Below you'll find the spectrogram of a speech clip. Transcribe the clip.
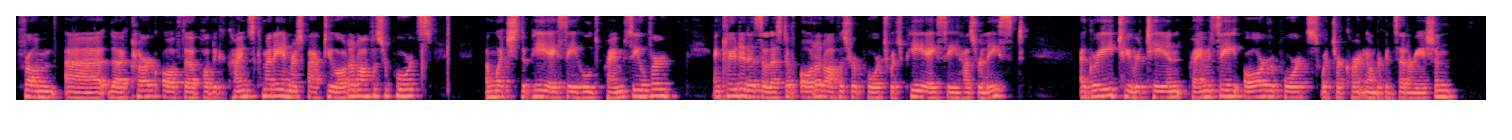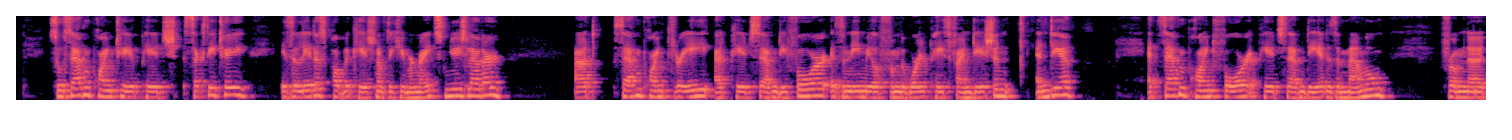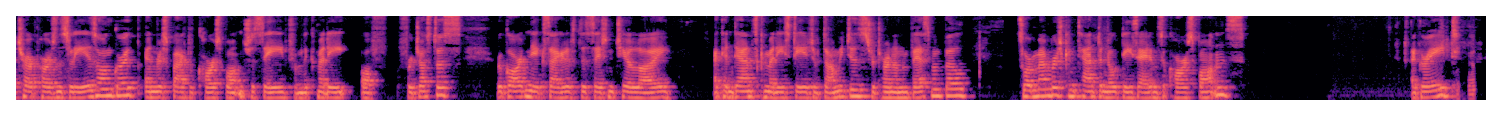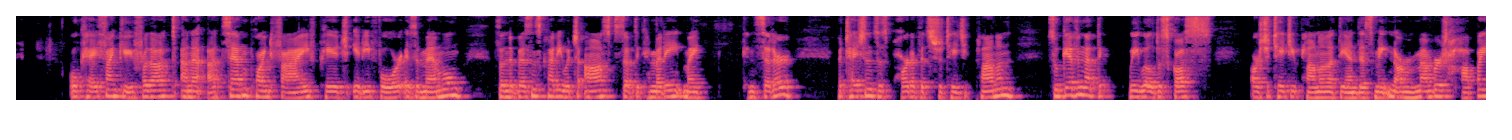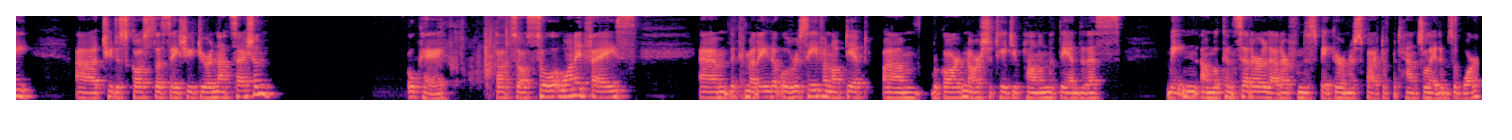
from uh, the clerk of the Public Accounts Committee in respect to audit office reports, in which the PAC holds primacy over. Included is a list of audit office reports which PAC has released, agreed to retain primacy or reports which are currently under consideration. So 7.2 of page 62 is the latest publication of the Human Rights newsletter. At 7.3 at page 74 is an email from the World Peace Foundation, India. At 7.4 at page 78 is a memo from the Chairperson's Liaison Group in respect of correspondence received from the Committee of for Justice regarding the Executive's decision to allow a condensed committee stage of damages return on investment bill. So are members content to note these items of correspondence? Agreed. Okay, thank you for that. And at 7.5, page 84, is a memo from the Business Committee which asks that the committee might consider petitions as part of its strategic planning. So, given that the, we will discuss our strategic planning at the end of this meeting, are members happy uh, to discuss this issue during that session? Okay, that's us. So, to advise um, the committee that will receive an update um, regarding our strategic planning at the end of this meeting and will consider a letter from the Speaker in respect of potential items of work,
